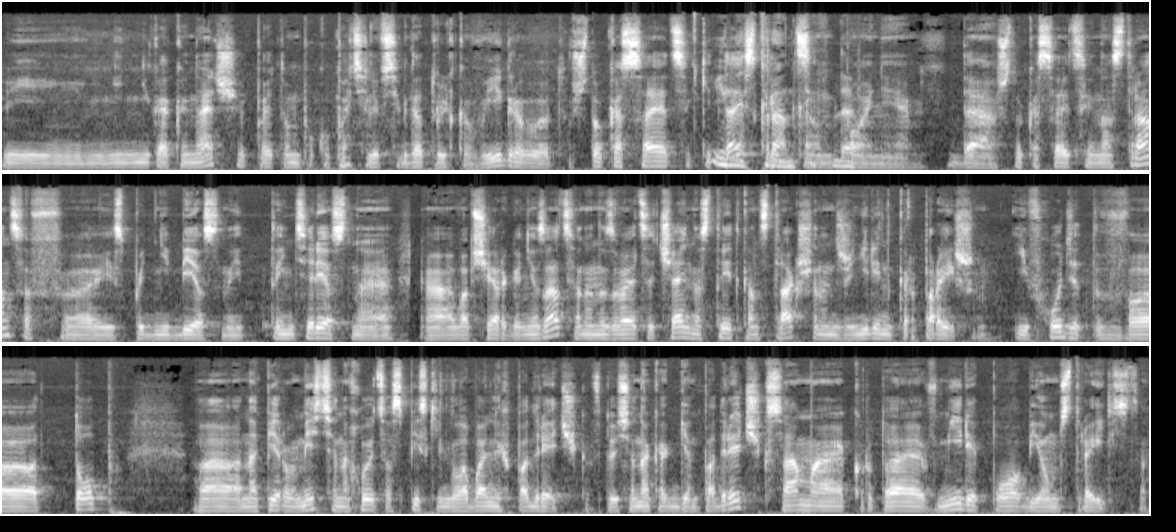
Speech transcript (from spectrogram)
и никак иначе, поэтому покупатели всегда только выигрывают. Что касается китайской компании, да. да, что касается иностранцев э, из Поднебесной, это интересная э, вообще организация, она называется China State Construction Engineering Corporation и входит в топ на первом месте находится в списке глобальных подрядчиков. То есть она как генподрядчик самая крутая в мире по объему строительства.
